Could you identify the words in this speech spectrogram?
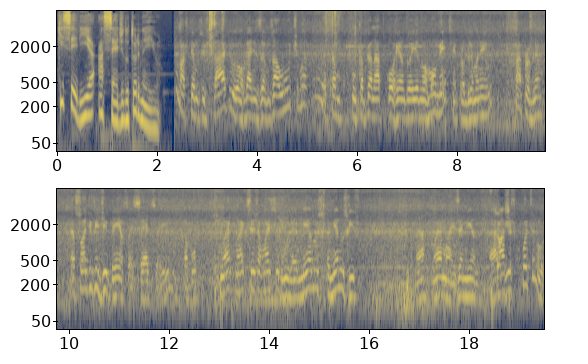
que seria a sede do torneio. Nós temos o estádio, organizamos a última, estamos com o campeonato correndo aí normalmente, sem problema nenhum. Não há problema. É só dividir bem essas sedes aí, acabou. Não é, não é que seja mais seguro, é menos, é menos risco. Né? Não é mais, é menos. É, o risco continua.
